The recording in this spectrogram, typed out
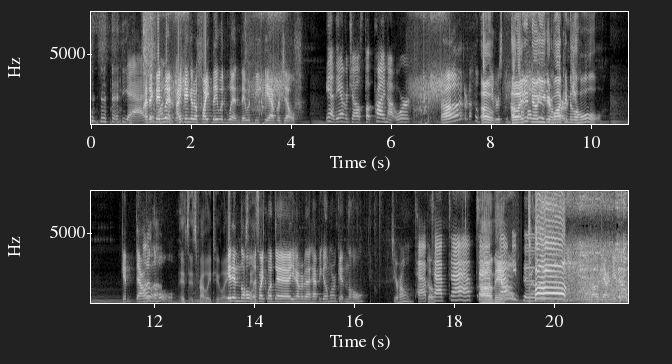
yeah, I think they they'd win. I think in a fight they would win. They would beat the average elf. Yeah, the average elf, but probably not orc. Uh, I don't know. Oh, You ever seen oh! I didn't know you could walk large. into the hole. Get down in the Hello. hole. It's it's probably too late. Get in the hole. So- It's like what the you know remember that Happy Gilmore? Get in the hole. It's your home. Tap, Go. tap, tap, tap, Oh, man. tappy poo. Oh! Oh, down you go.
